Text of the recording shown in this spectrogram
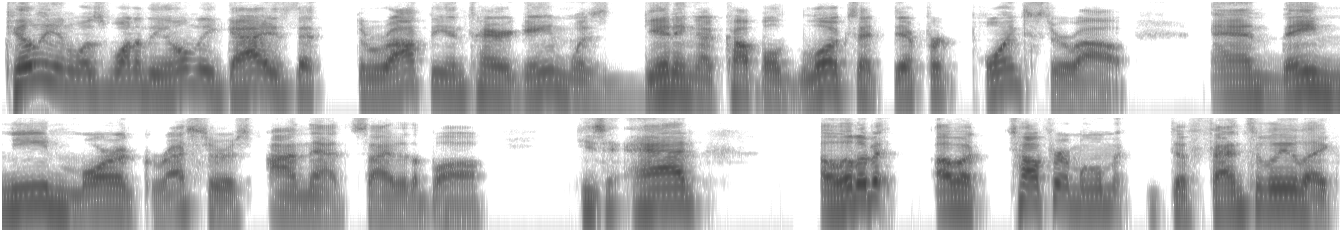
Killian was one of the only guys that throughout the entire game was getting a couple looks at different points throughout. and they need more aggressors on that side of the ball. He's had a little bit of a tougher moment defensively, like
